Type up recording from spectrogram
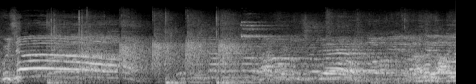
굿샷! 나는 많이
